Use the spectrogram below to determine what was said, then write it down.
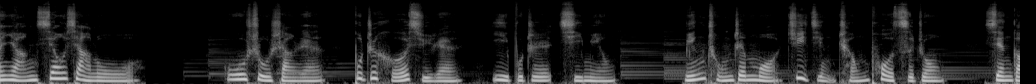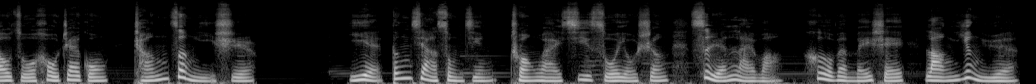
阳萧下路，孤树上人，不知何许人，亦不知其名。名崇祯末，巨景城破寺中，先高祖后斋公常赠以诗。一夜灯下诵经，窗外悉所有声，四人来往，喝问为谁？朗应曰：“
